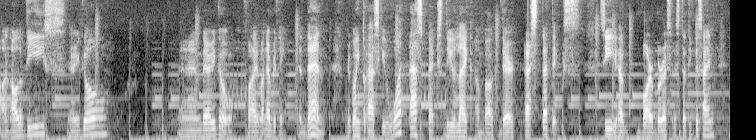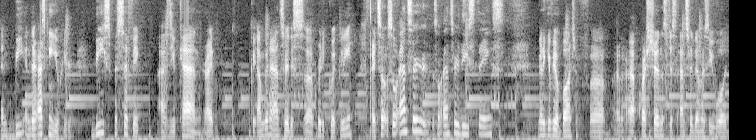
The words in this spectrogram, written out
on all of these. There you go. And there you go. Five on everything. And then they're going to ask you what aspects do you like about their aesthetics? See you have Barbara's aesthetic design and be and they're asking you here be specific as you can right? Okay i'm gonna answer this uh, pretty quickly. All right so so answer so answer these things. I'm gonna give you a bunch of uh, uh, questions. Just answer them as you would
